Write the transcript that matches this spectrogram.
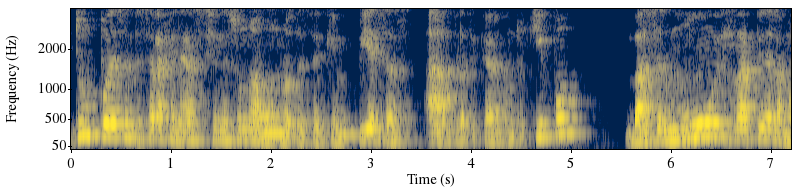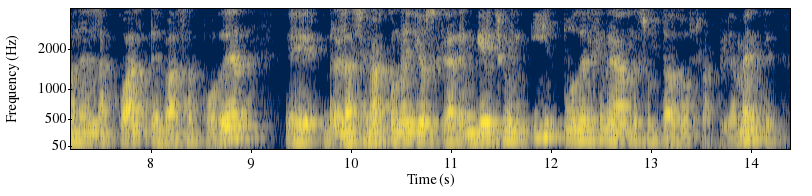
tú puedes empezar a generar sesiones uno a uno desde que empiezas a platicar con tu equipo, va a ser muy rápida la manera en la cual te vas a poder eh, relacionar con ellos, crear engagement y poder generar resultados rápidamente.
